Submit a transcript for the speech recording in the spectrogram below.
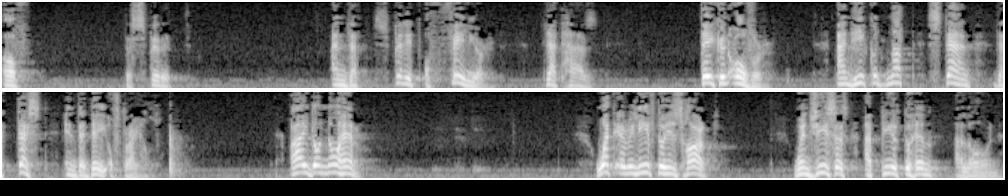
of the spirit and the spirit of failure that has taken over. And he could not stand the test in the day of trial. I don't know him. What a relief to his heart when Jesus appeared to him alone.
